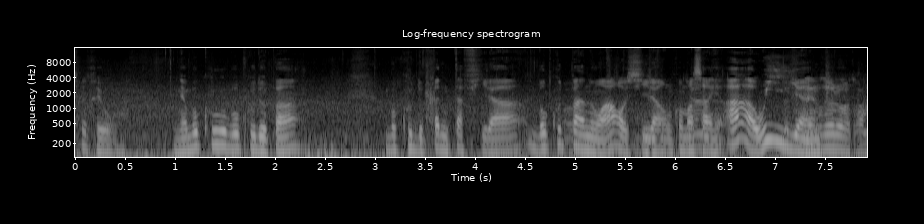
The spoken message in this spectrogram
Très très gros. Il y a beaucoup, beaucoup de pain. Beaucoup de pentafila, beaucoup de pain noir aussi. Là, on commence à. Ah oui il y a un- Frère de l'autre. hein.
